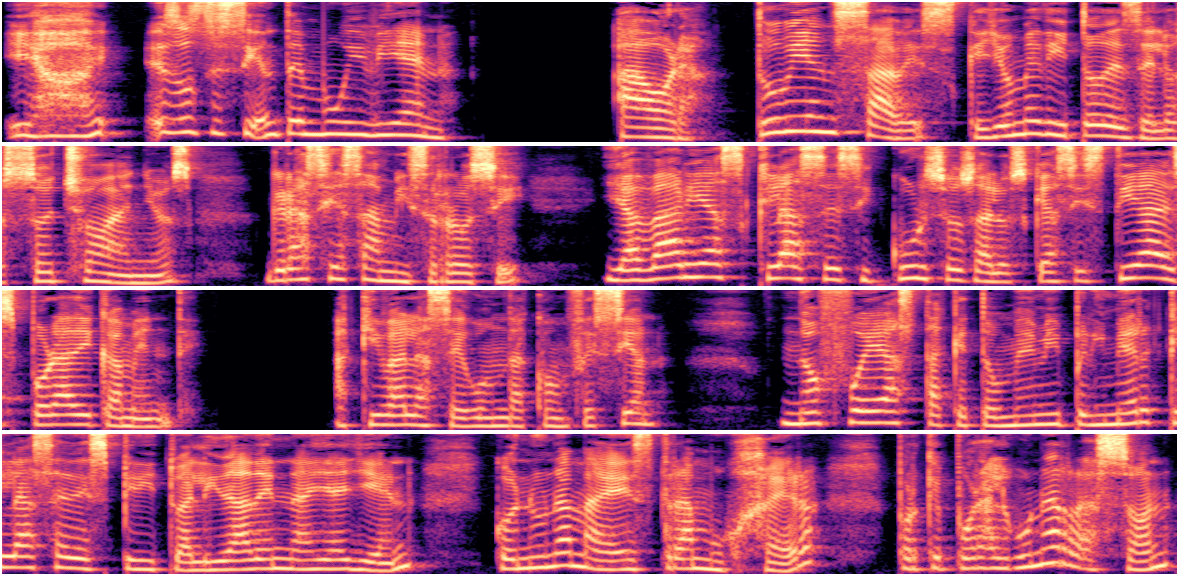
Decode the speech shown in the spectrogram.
Y ay, eso se siente muy bien. Ahora, tú bien sabes que yo medito desde los ocho años, gracias a Miss Rossi y a varias clases y cursos a los que asistía esporádicamente. Aquí va la segunda confesión. No fue hasta que tomé mi primer clase de espiritualidad en Nayayen con una maestra mujer, porque por alguna razón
